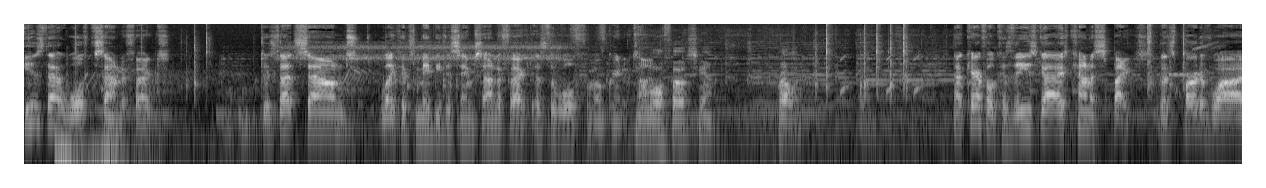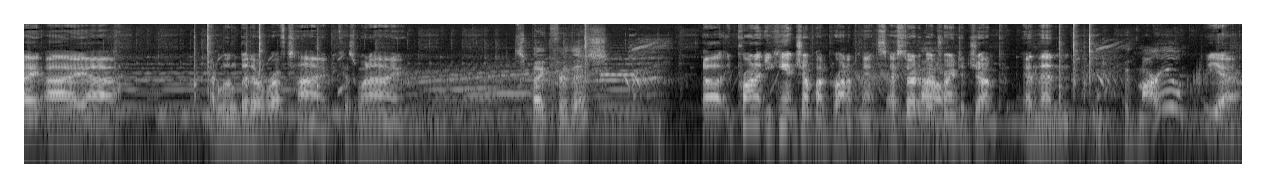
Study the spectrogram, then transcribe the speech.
Is that wolf sound effect? Does that sound like it's maybe the same sound effect as the wolf from Ocarina of The Time? wolf house, yeah. Probably. Now careful, because these guys kind of spiked. That's part of why I uh, had a little bit of a rough time because when I Spike for this? uh, piranha, you can't jump on piranha plants. I started by Oh. trying to jump, and then With Mario? yeah,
